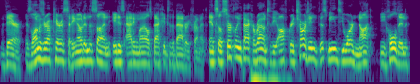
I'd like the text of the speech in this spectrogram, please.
there. As long as your Aptera is setting out in the sun, it is adding miles back into the battery from it. And so circling back around to the off-grid charging, this means you are not beholden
